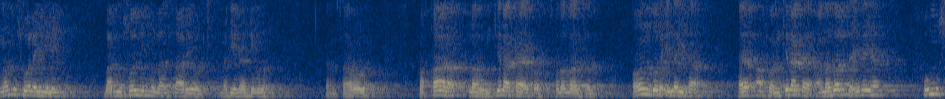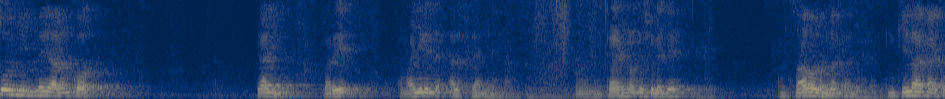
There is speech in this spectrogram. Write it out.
نم سولة نيني بار مسول نيم الأنصاريول مدينة دينغلو أنصارول فقال له كلا كايكو صلى الله عليه وسلم. أنظر إليها. عفوا كلاك نظرت إليها. ye a ñini bari a ma ñinin de a na. Kaye ŋa musu le je n saaroo lom lafita na. Nkiila kaye ko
